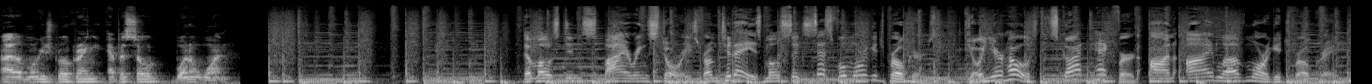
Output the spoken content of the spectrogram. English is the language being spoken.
I Love Mortgage Brokering, episode 101. The most inspiring stories from today's most successful mortgage brokers. Join your host, Scott Peckford, on I Love Mortgage Brokering.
